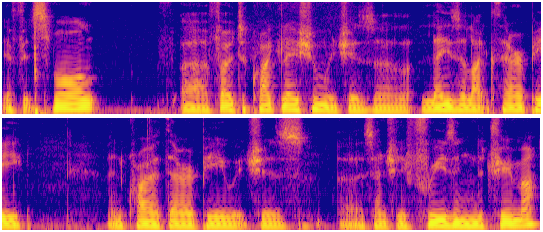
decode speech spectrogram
if it's small, uh, photocoagulation, which is a laser like therapy, and cryotherapy, which is uh, essentially freezing the tumor.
